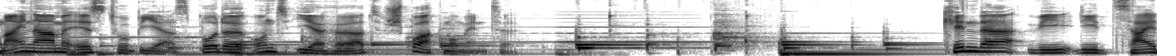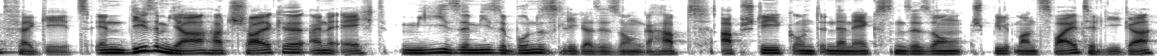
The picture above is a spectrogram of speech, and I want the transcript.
Mein Name ist Tobias Budde und ihr hört Sportmomente. Kinder, wie die Zeit vergeht. In diesem Jahr hat Schalke eine echt miese, miese Bundesliga-Saison gehabt. Abstieg und in der nächsten Saison spielt man zweite Liga.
